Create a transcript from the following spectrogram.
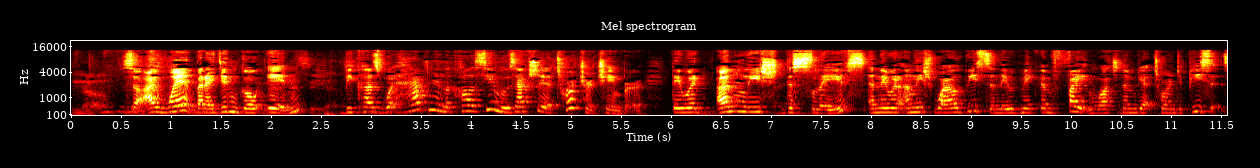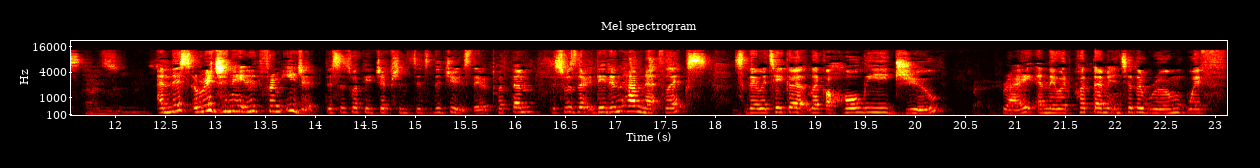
No. So I went, but I didn't go in because what happened in the Colosseum was actually a torture chamber. They would unleash the slaves and they would unleash wild beasts and they would make them fight and watch them get torn to pieces. And this originated from Egypt. This is what the Egyptians did to the Jews. They would put them. This was their. They didn't have Netflix, so they would take a like a holy Jew, right, and they would put them into the room with,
